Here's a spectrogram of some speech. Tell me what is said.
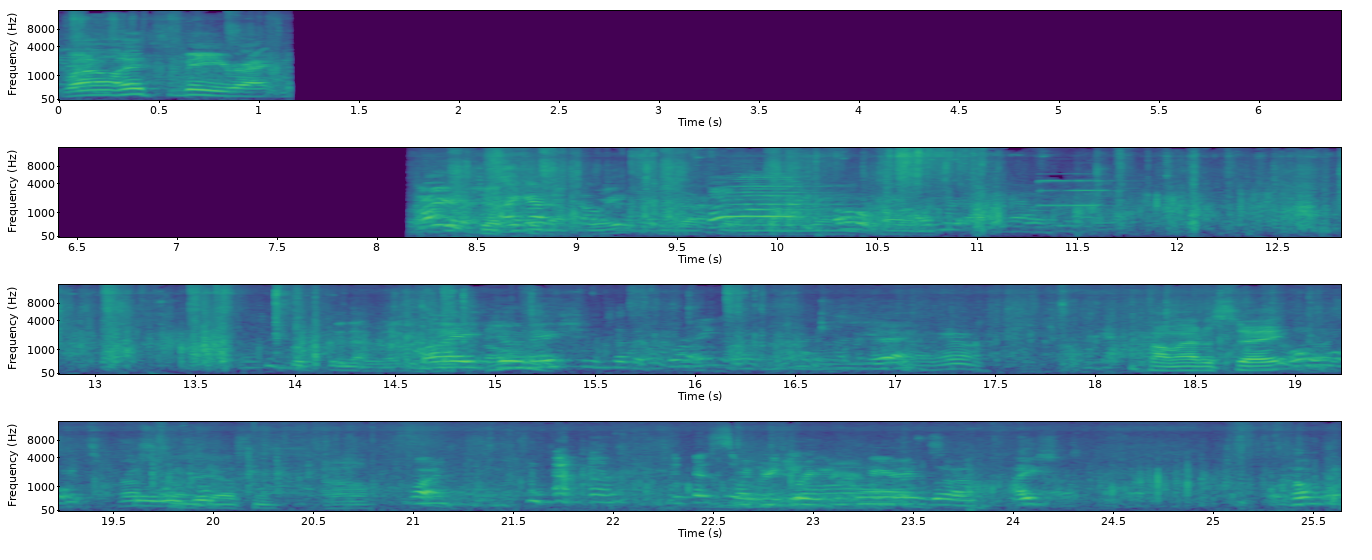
Well, it's me right now. Just enough weight. My donation to the club. Come out of state. I'm guessing. That's some You pretty bring cold uh, iced tumbler?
